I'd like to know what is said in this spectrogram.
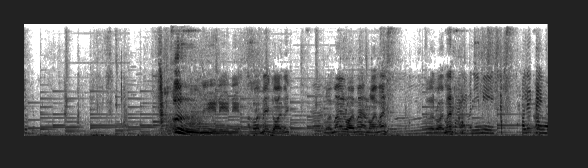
จุ๊บจุ๊บ เออนี่นี่นี่อร่อยไหมอร่อยไหมอะอร่อยไหมอร่อยไหมอร่อยไหมเอออร่อยไหมใช่วันนี้มีเขาเรียกแตงโม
